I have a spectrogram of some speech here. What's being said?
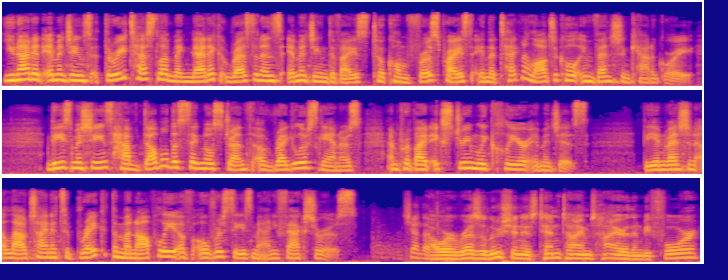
United Imaging's 3 Tesla magnetic resonance imaging device took home first prize in the technological invention category. These machines have double the signal strength of regular scanners and provide extremely clear images. The invention allowed China to break the monopoly of overseas manufacturers. Our resolution is 10 times higher than before,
